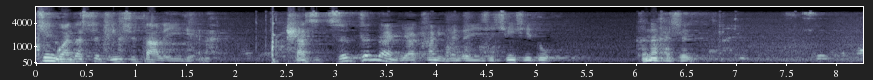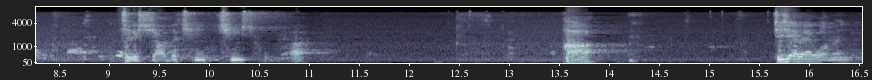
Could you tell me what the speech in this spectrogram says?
尽管它视频是大了一点了，但是真真的你要看里面的一些清晰度，可能还是这个小的清清楚啊。好，接下来我们。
